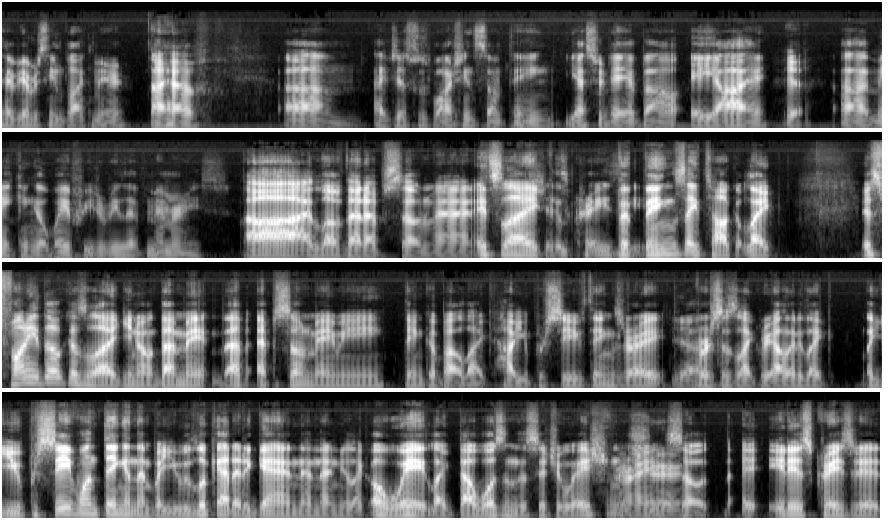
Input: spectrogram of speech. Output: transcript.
have you ever seen Black Mirror? i have Um, I just was watching something yesterday about AI. Yeah. Uh, making a way for you to relive memories. ah i love that episode man it's like It's crazy. the things they talk like it's funny though because like you know that made that episode made me think about like how you perceive things right Yeah. versus like reality like like you perceive one thing and then but you look at it again and then you're like oh wait like that wasn't the situation For right sure. so it, it is crazy to,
